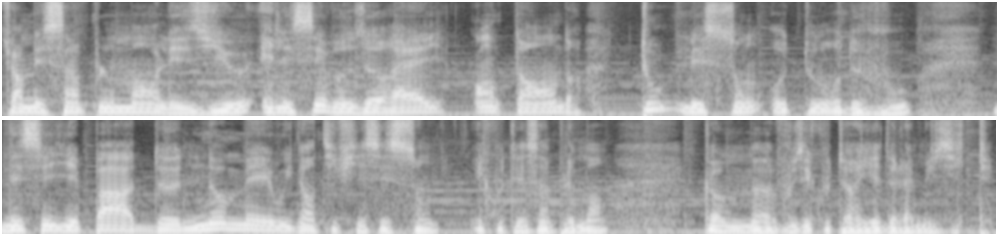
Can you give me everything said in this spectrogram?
Fermez simplement les yeux et laissez vos oreilles entendre tous les sons autour de vous. N'essayez pas de nommer ou identifier ces sons, écoutez simplement comme vous écouteriez de la musique.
